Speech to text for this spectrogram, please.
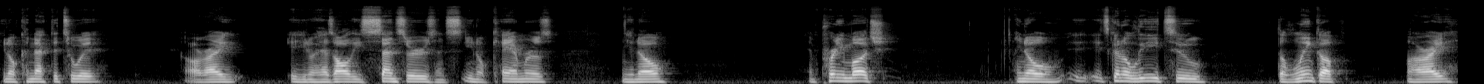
you know connected to it all right? It, you know has all these sensors and you know cameras you know? And pretty much you know it's going to lead to the link up all right?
